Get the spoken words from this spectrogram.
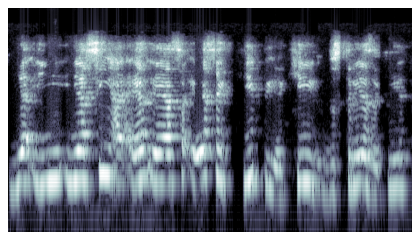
e, e, e assim, essa, essa equipe aqui, dos três aqui,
